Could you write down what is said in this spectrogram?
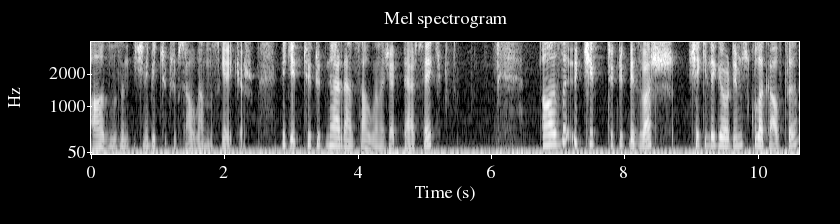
ağzımızın içine bir tükrük salgılanması gerekiyor. Peki tükrük nereden salgılanacak dersek Ağızda 3 çift tükrük bezi var. Şekilde gördüğümüz kulak altı.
